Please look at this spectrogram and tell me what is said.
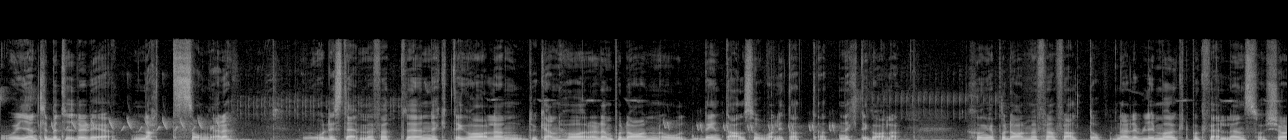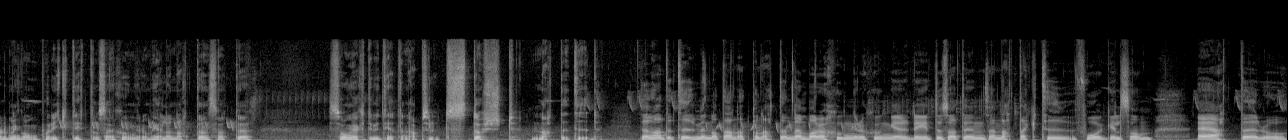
Och egentligen betyder det nattsångare. Och det stämmer för att eh, näktergalen, du kan höra den på dagen och det är inte alls ovanligt att, att näktergalar sjunger på dagen. Men framförallt då när det blir mörkt på kvällen så kör de igång på riktigt och sen sjunger de hela natten. Så att eh, sångaktiviteten är absolut störst nattetid. Den har inte tid med något annat på natten, den bara sjunger och sjunger. Det är inte så att det är en sån nattaktiv fågel som äter och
